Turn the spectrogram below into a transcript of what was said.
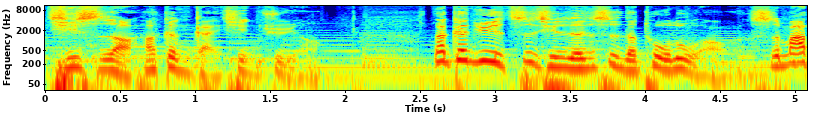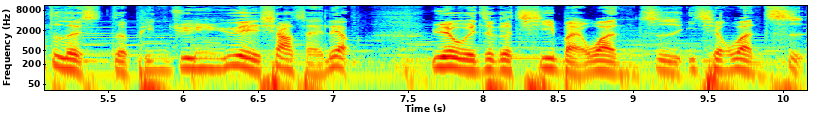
其实啊，他更感兴趣啊。那根据知情人士的透露啊，Smartless 的平均月下载量约为这个七百万至一千万次。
